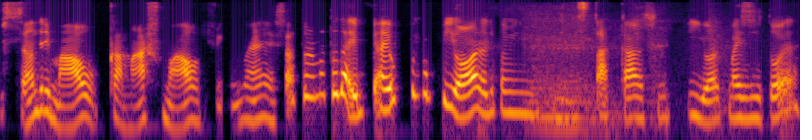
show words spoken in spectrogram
Sandri mal, o Camacho mal, enfim, né? Essa turma toda aí. Aí eu fui o pior ali para me destacar, assim, o pior que mais irritou é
